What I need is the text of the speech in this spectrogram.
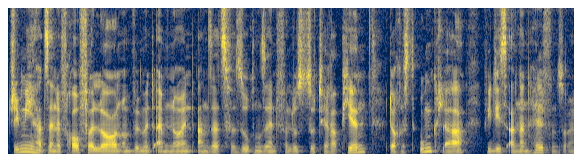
Jimmy hat seine Frau verloren und will mit einem neuen Ansatz versuchen, seinen Verlust zu therapieren, doch ist unklar, wie dies anderen helfen soll.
